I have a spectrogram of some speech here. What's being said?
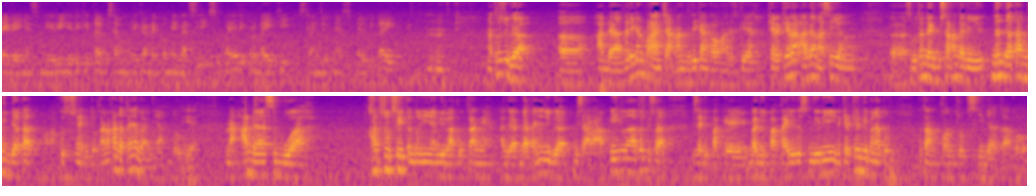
di OPD-nya sendiri. Jadi kita bisa memberikan rekomendasi supaya diperbaiki selanjutnya supaya lebih baik. Mm-mm. Nah terus juga eh, ada tadi kan perancangan tadi kan kalau nggak Rizky ya. Kira-kira ada nggak sih yang eh, sebutan dari misalkan dari dan data big data khususnya gitu karena kan datanya banyak tuh. Iya. Nah ada sebuah konstruksi tentunya yang dilakukan ya agar datanya juga bisa rapi lah terus bisa bisa dipakai bagi pakai itu sendiri. Nah kira-kira gimana tuh tentang konstruksi data atau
